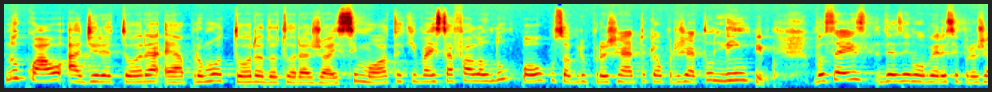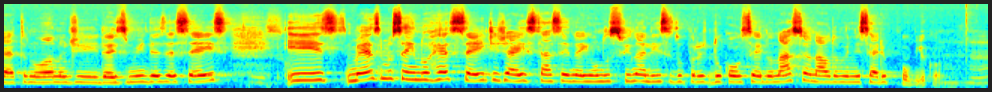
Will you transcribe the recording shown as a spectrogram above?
no qual a diretora é a promotora, a doutora Joyce Mota, que vai estar falando um pouco sobre o projeto, que é o projeto LIMP. Vocês desenvolveram esse projeto no ano de 2016 Isso. e, mesmo sendo recente, já está sendo aí um dos finalistas do, do Conselho Nacional do Ministério Público. Uhum.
